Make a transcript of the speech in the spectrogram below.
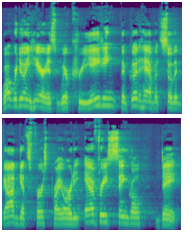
what we're doing here is we're creating the good habits so that God gets first priority every single day.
